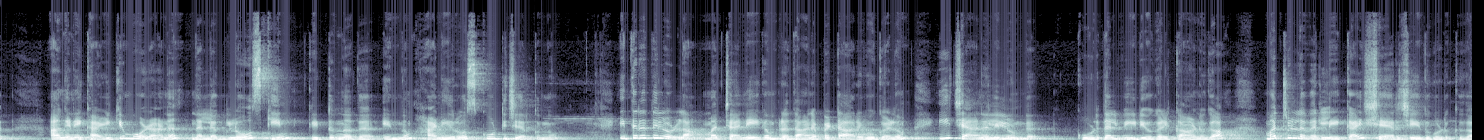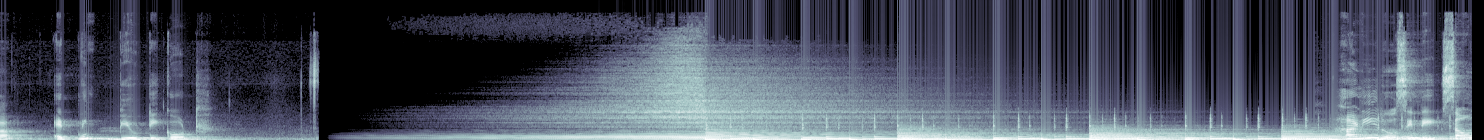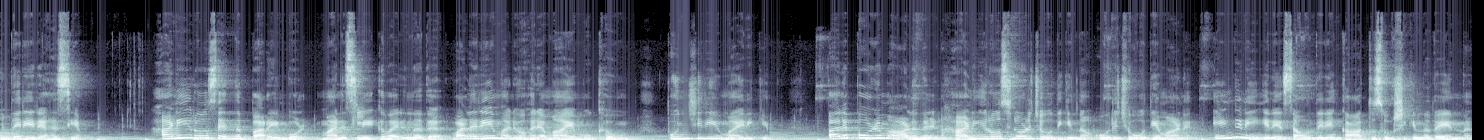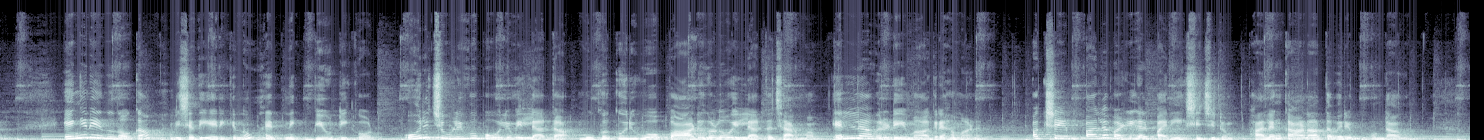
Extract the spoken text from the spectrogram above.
അങ്ങനെ കഴിക്കുമ്പോഴാണ് നല്ല ഗ്ലോ സ്കിൻ കിട്ടുന്നത് എന്നും ഹണി റോസ് കൂട്ടിച്ചേർക്കുന്നു. ഇത്തരത്തിലുള്ള മറ്റനേകം പ്രധാനപ്പെട്ട അറിവുകളും ഈ ചാനലിൽ ഉണ്ട്. കൂടുതൽ വീഡിയോകൾ കാണുക മറ്റുള്ളവരിലേക്കായി ഷെയർ ചെയ്തു കൊടുക്കുക. എത്നിക് ബ്യൂട്ടി കോട്ട് ഹണി റോസിന്റെ സൗന്ദര്യ രഹസ്യം. ഹണി റോസ് എന്ന് പറയുമ്പോൾ മനസ്സിലേക്ക് വരുന്നത് വളരെ മനോഹരമായ മുഖവും പുഞ്ചിരിയുമായിരിക്കും. പലപ്പോഴും ആളുകൾ ഹണി റോസിനോട് ചോദിക്കുന്ന ഒരു ചോദ്യമാണ് എങ്ങനെ ഇങ്ങനെ സൗന്ദര്യം കാത്തു സൂക്ഷിക്കുന്നത് എന്ന്? എങ്ങനെയെന്ന് നോക്കാം. വിശദീകരിക്കുന്നു എത്നിക് ബ്യൂട്ടി കോഡ്. ഒരു ചുളിവ് പോലും ഇല്ലാത്ത മുഖക്കുരുവോ പാടുകളോ ഇല്ലാത്ത ചർമ്മം എല്ലാവരുടെയും ആഗ്രഹമാണ്. പക്ഷേ പല വഴികൾ പരീക്ഷിച്ചിട്ടും ഫലം കാണാത്തവരും ഉണ്ടാകും.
